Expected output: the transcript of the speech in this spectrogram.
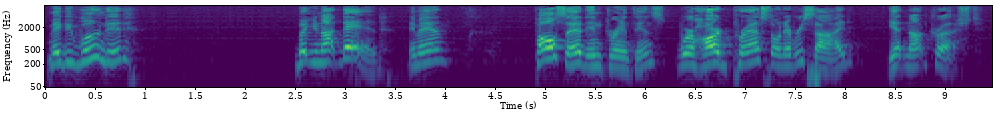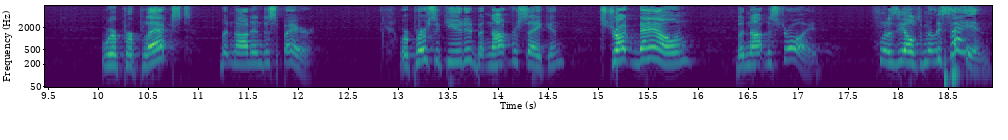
Maybe wounded, but you're not dead. Amen? Paul said in Corinthians, We're hard pressed on every side, yet not crushed. We're perplexed, but not in despair we're persecuted, but not forsaken. Struck down, but not destroyed. What is he ultimately saying?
